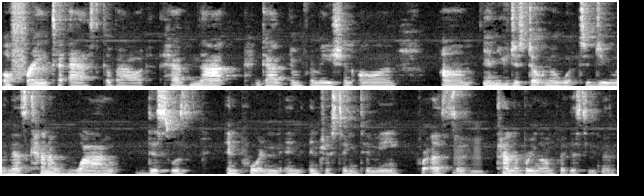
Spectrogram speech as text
afraid to ask about, have not got information on, um, and you just don't know what to do? And that's kind of why this was important and interesting to me for us to mm-hmm. kind of bring on for this season.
